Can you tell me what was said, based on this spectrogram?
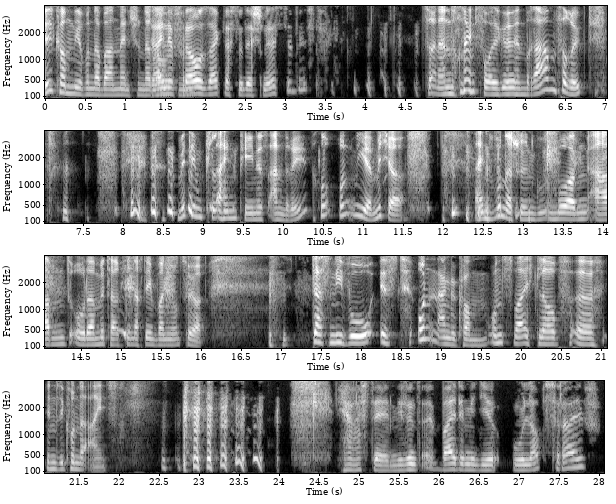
Willkommen, ihr wunderbaren Menschen da Deine draußen. Frau sagt, dass du der Schnellste bist? Zu einer neuen Folge im Rahmen verrückt. Mit dem kleinen Penis André und mir, Micha. Einen wunderschönen guten Morgen, Abend oder Mittag, je nachdem, wann ihr uns hört. Das Niveau ist unten angekommen. Und zwar, ich glaube, äh, in Sekunde eins. Ja, was denn? Wir sind äh, beide mit dir urlaubsreif.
